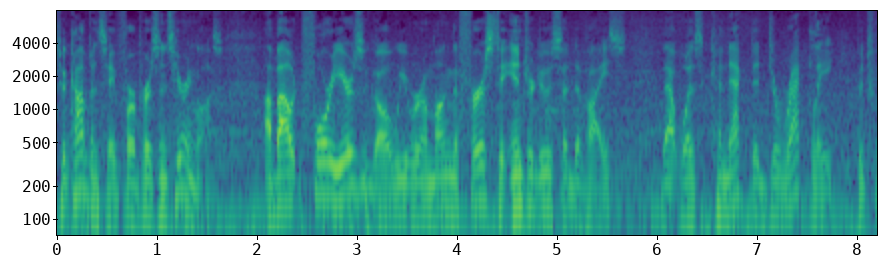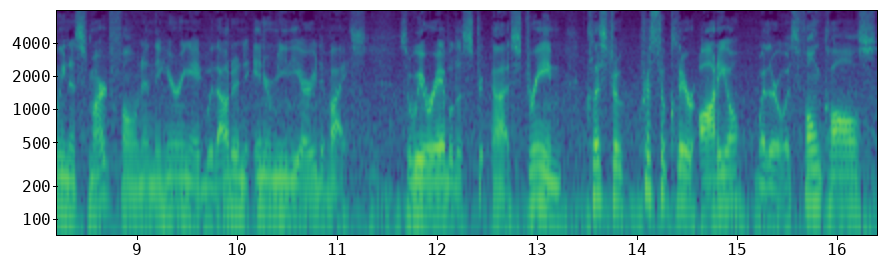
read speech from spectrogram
to compensate for a person's hearing loss. About four years ago, we were among the first to introduce a device that was connected directly between a smartphone and the hearing aid without an intermediary device. So we were able to st- uh, stream crystal, crystal clear audio, whether it was phone calls,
